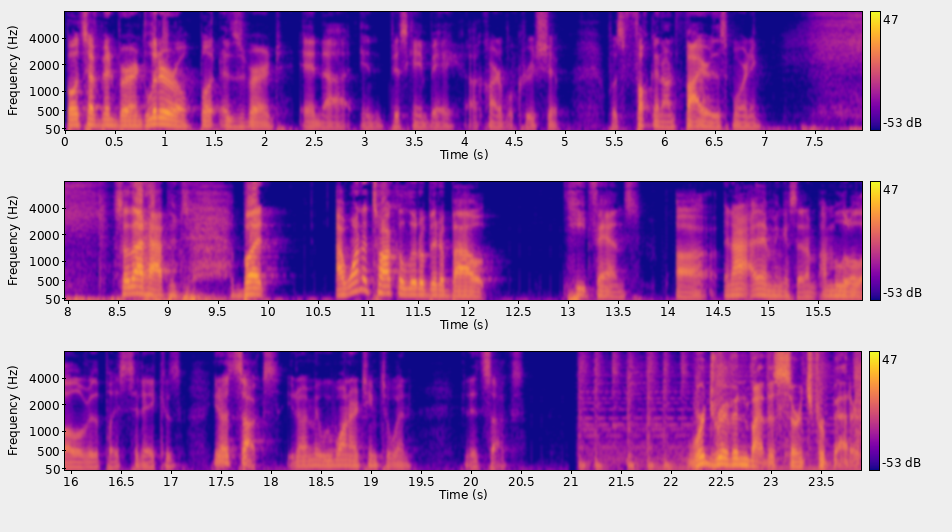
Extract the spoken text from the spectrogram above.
boats have been burned. Literal boat is burned in uh, in Biscayne Bay. Carnival cruise ship was fucking on fire this morning. So that happened. But I want to talk a little bit about Heat fans. Uh, and I, I mean, like I said, I'm, I'm a little all over the place today because, you know, it sucks. You know what I mean? We want our team to win, and it sucks. We're driven by the search for better.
